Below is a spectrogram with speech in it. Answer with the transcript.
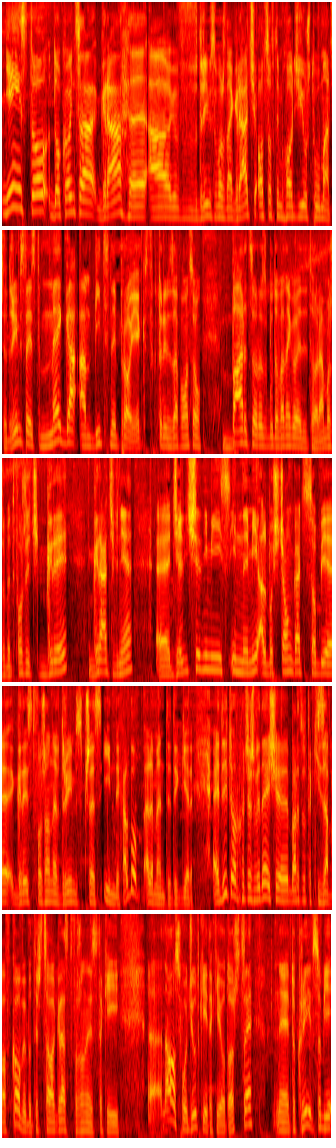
nie jest to do końca gra, e, a w Dreams można grać. O co w tym chodzi, już tłumaczę. Dreams to jest mega ambitny projekt, w którym za pomocą bardzo rozbudowanego edytora możemy tworzyć gry, grać w nie, e, dzielić się nimi z innymi, albo ściągać sobie gry stworzone w Dreams przez innych, albo elementy tych gier. Edytor, chociaż wydaje się bardzo taki zabawkowy, bo też cała gra stworzona jest w takiej, e, no, słodziutkiej takiej otoczce, e, to kryje w sobie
